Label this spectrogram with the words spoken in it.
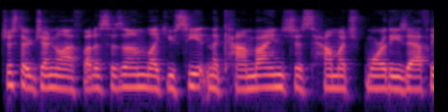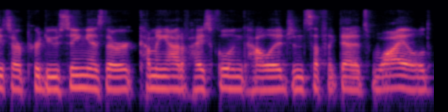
just their general athleticism. Like you see it in the combines, just how much more these athletes are producing as they're coming out of high school and college and stuff like that. It's wild.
